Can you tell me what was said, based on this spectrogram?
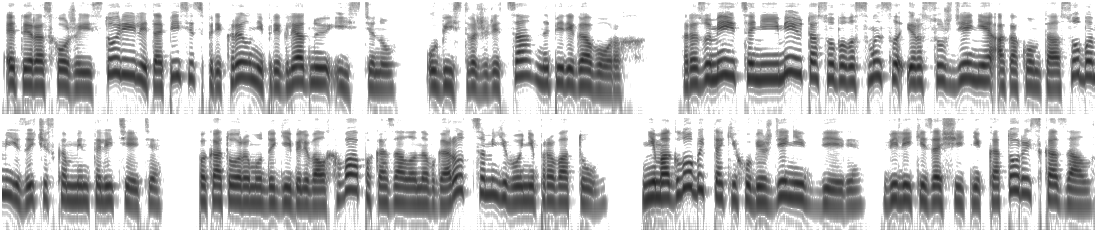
Этой расхожей историей летописец прикрыл неприглядную истину – убийство жреца на переговорах. Разумеется, не имеют особого смысла и рассуждения о каком-то особом языческом менталитете, по которому до гибели волхва показала новгородцам его неправоту. Не могло быть таких убеждений в вере, великий защитник которой сказал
